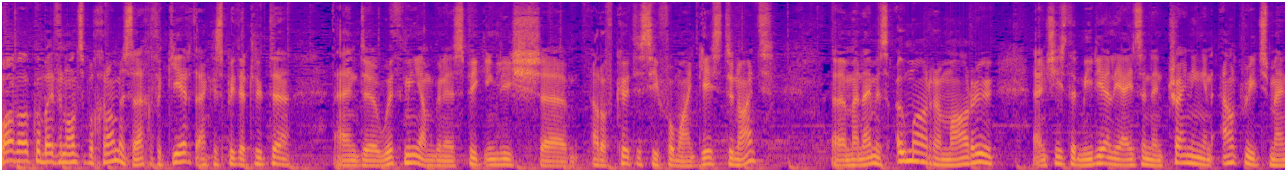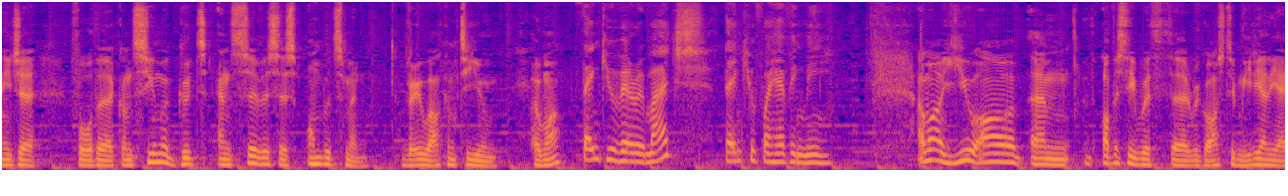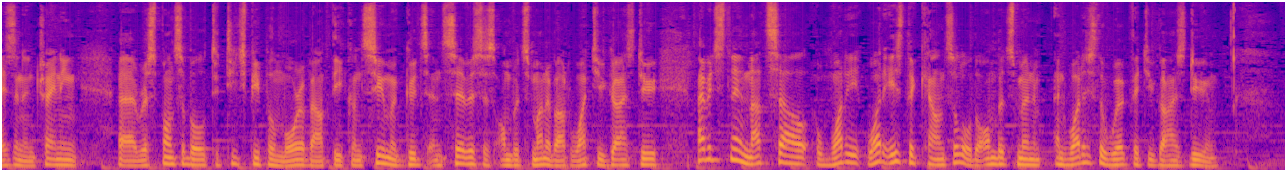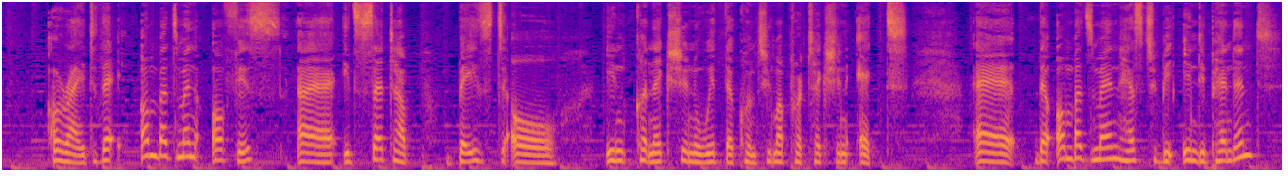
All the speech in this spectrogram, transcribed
Well, welkom by se program. Is reg of verkeerd? Ek is Pieter Kloete and uh, with me I'm going to speak English uh, out of courtesy for my guest tonight. Uh, my name is Ouma Ramaru and she's the media liaison and training and outreach manager for the Consumer Goods and Services Ombudsman. Very welcome to you, Ouma. Thank you very much. Thank you for having me. Ouma, you are um, obviously, with uh, regards to media liaison and training, uh, responsible to teach people more about the Consumer Goods and Services Ombudsman, about what you guys do. Maybe just in a nutshell, what is, what is the Council or the Ombudsman, and what is the work that you guys do? All right. The Ombudsman Office uh, it's set up based or in connection with the Consumer Protection Act. Uh, the Ombudsman has to be independent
